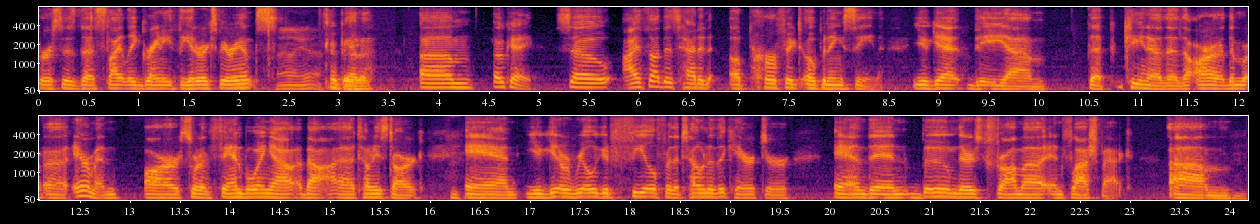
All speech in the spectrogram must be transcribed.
versus the slightly grainy theater experience. Oh yeah. could be. But, um, okay, so I thought this had an, a perfect opening scene. You get the um, the you know the the the uh, airmen are sort of fanboying out about uh, Tony Stark, and you get a real good feel for the tone of the character, and then boom, there's drama and flashback. Um,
